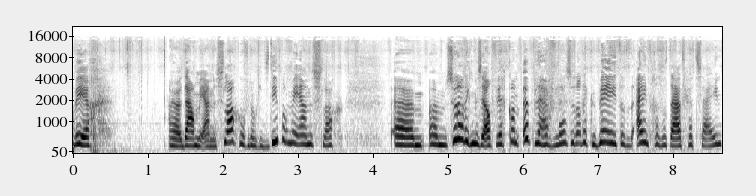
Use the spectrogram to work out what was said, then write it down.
weer uh, daarmee aan de slag. Of nog iets dieper mee aan de slag. Um, um, zodat ik mezelf weer kan uplevelen. Zodat ik weet dat het eindresultaat gaat zijn.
